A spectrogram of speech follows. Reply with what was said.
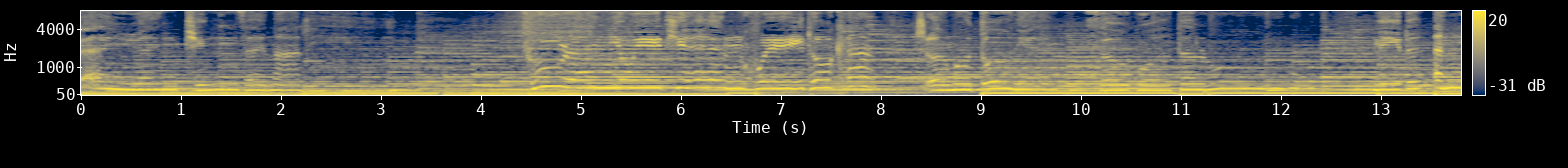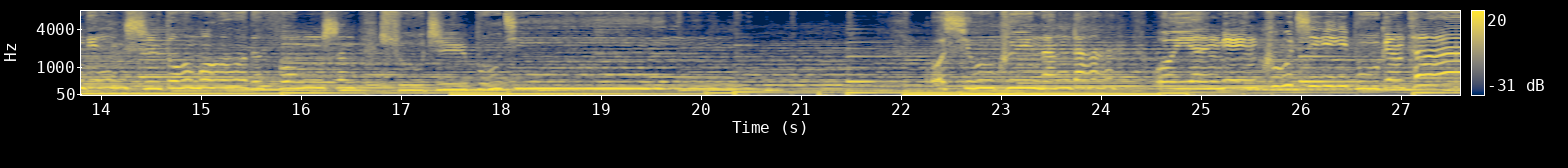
远远停在那里。突然有一天回头看，这么多年走过的路。你的恩典是多么的丰盛，数之不尽。我羞愧难当，我掩面哭泣，不敢叹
